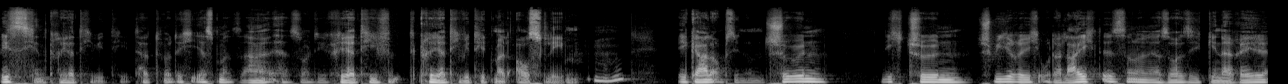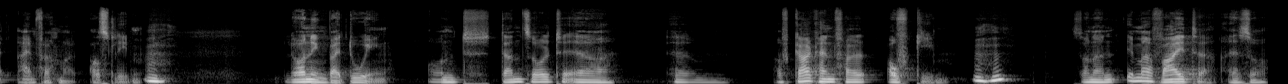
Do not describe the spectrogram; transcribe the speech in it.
bisschen Kreativität hat, würde ich erstmal sagen, er soll die Kreativ Kreativität mal ausleben. Mhm. Egal, ob sie nun schön, nicht schön, schwierig oder leicht ist, sondern er soll sie generell einfach mal ausleben. Mhm. Learning by doing. Und dann sollte er ähm, auf gar keinen Fall aufgeben, mhm. sondern immer weiter. Also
